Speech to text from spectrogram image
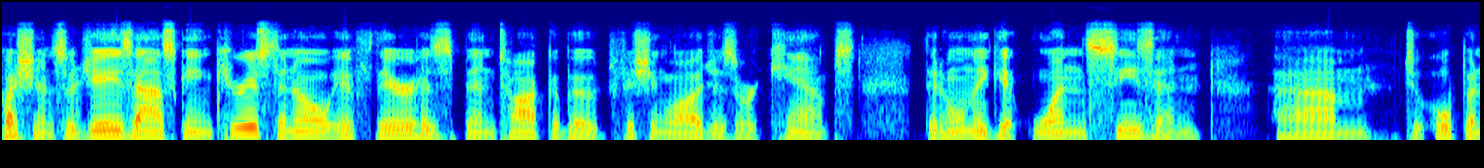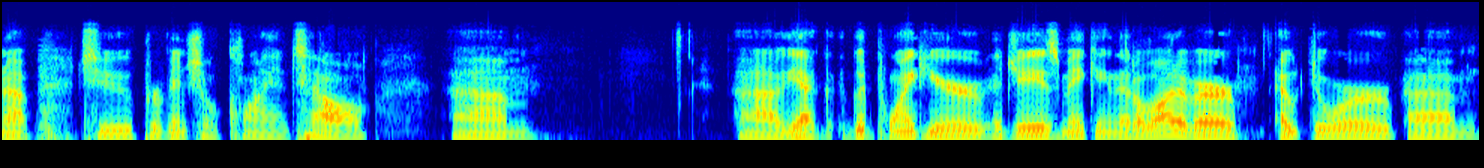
question. So Jay is asking, curious to know if there has been talk about fishing lodges or camps that only get one season um, to open up to provincial clientele. Um, uh, yeah, good point here. Uh, Jay is making that a lot of our outdoor um,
